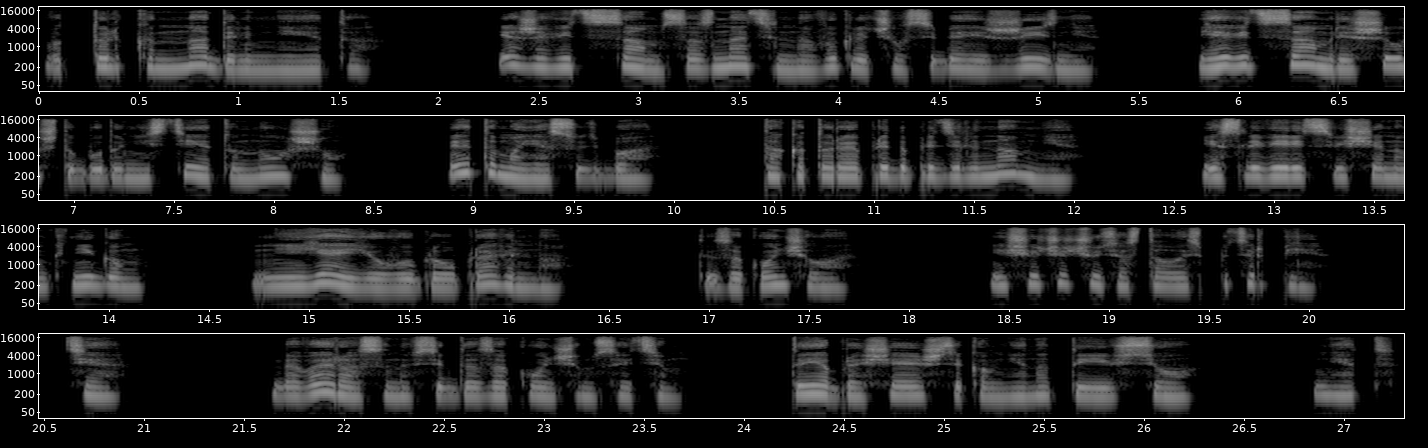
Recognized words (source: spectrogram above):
Вот только надо ли мне это? Я же ведь сам сознательно выключил себя из жизни. Я ведь сам решил, что буду нести эту ношу. Это моя судьба, та, которая предопределена мне. Если верить священным книгам, не я ее выбрал, правильно? Ты закончила? Еще чуть-чуть осталось, потерпи. Те. Давай раз и навсегда закончим с этим. Ты обращаешься ко мне на «ты» и все. Нет,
